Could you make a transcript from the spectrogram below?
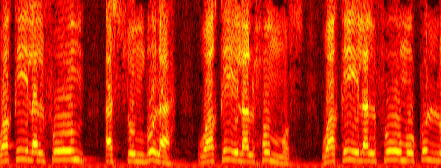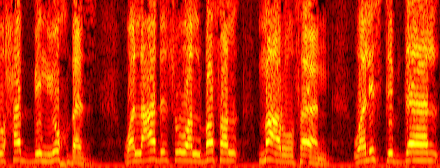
وقيل الفوم السنبلة وقيل الحمص وقيل الفوم كل حب يخبز والعدس والبصل معروفان والاستبدال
